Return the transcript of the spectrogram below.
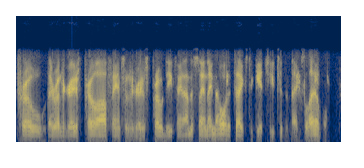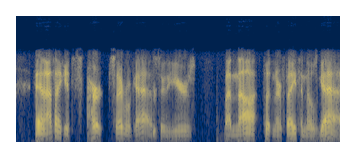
pro, they run the greatest pro offense or the greatest pro defense. I'm just saying they know what it takes to get you to the next level. And I think it's hurt several guys through the years by not putting their faith in those guys.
